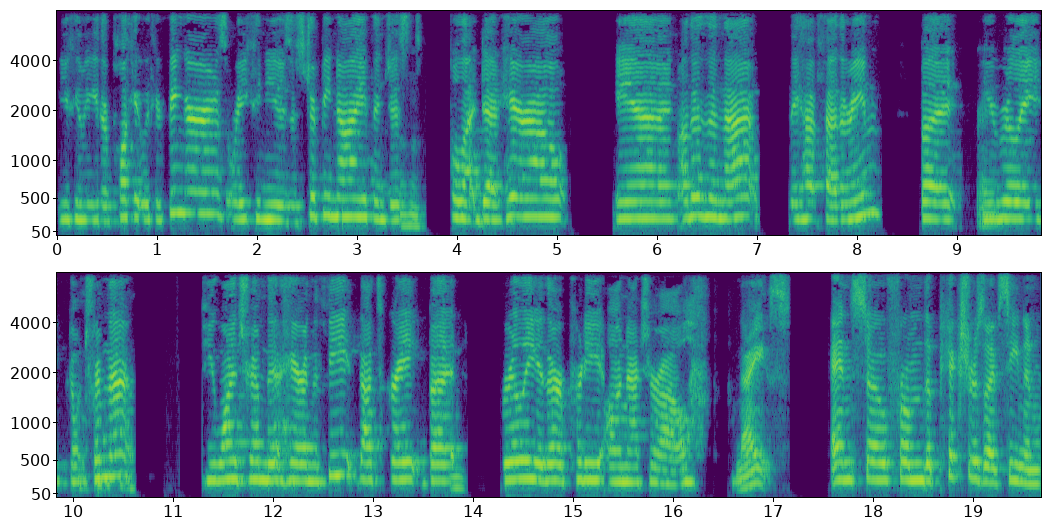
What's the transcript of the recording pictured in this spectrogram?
You can either pluck it with your fingers or you can use a stripping knife and just Mhm. pull that dead hair out. And other than that, they have feathering, but you really don't trim that. If you want to trim the hair and the feet, that's great, but mm. really they're pretty all natural. Nice. And so, from the pictures I've seen, and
